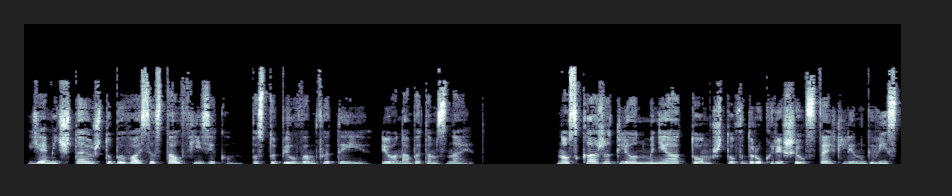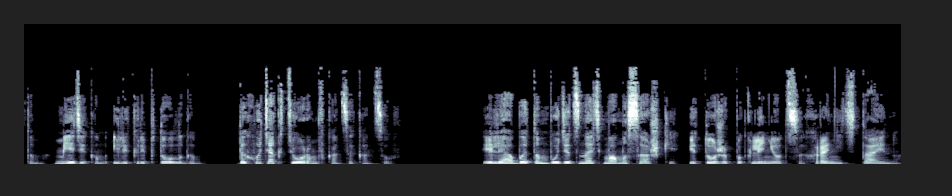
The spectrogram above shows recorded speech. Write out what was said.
Я мечтаю, чтобы Вася стал физиком, поступил в МФТИ, и он об этом знает. Но скажет ли он мне о том, что вдруг решил стать лингвистом, медиком или криптологом, да хоть актером, в конце концов? Или об этом будет знать мама Сашки и тоже поклянется хранить тайну?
